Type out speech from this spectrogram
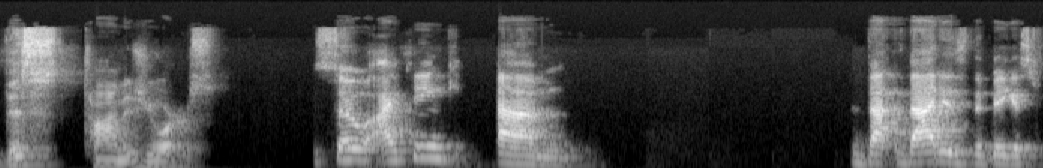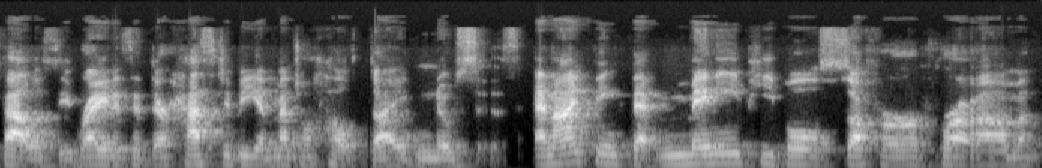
this time is yours. So I think um, that that is the biggest fallacy, right? Is that there has to be a mental health diagnosis. And I think that many people suffer from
